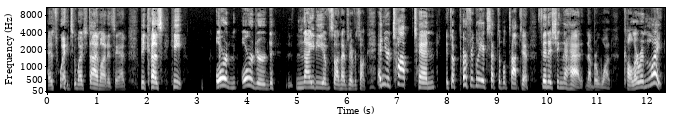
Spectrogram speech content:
has way too much time on his hand because he or, ordered 90 of Sondheim's favorite songs. And your top 10, it's a perfectly acceptable top 10. Finishing the Hat at number one. Color and Light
